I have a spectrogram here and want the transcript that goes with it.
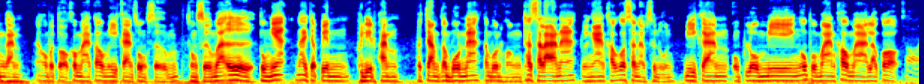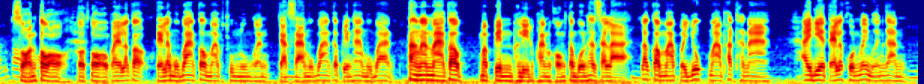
ำกันอบตเข้ามาก็มีการส่งเสริมส่งเสริมว่าเออ ตรงเนี้ยน่าจะเป็นผลิตภัณฑ์ ประจำตำบลนะตำบลของทัศลานะหน่วยงานเขาก็สนับสนุน มีการอบรมมีงบประมาณเข้ามาแล้วก็สอนต่อสอนต่อต่อต่อไป แล้วก็แต่ละหมู่บ้านก็มาชุมนุมกันจากสามหมู่บ้านก็เป็นห้าหมู่บ้าน ตั้งนั้นมาก็มาเป็นผลิตภัณฑ์ของตำบลทัศลา แล้วก็มาประยุกต์มาพัฒนาไอเดียแต่ละคนไม่เหมือนกันอืม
